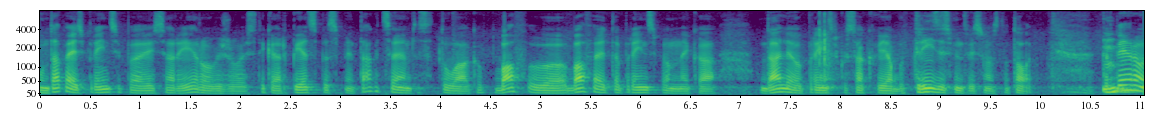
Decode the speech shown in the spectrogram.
Un tāpēc, principā, es arī ierobežojos tikai ar 15 akcijiem. Tas ir tuvāk Buff, Buffeta principam nekā daļai principam, kas saka, ka jābūt 30 vismaz no tālāk. Mm. Piemēram,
